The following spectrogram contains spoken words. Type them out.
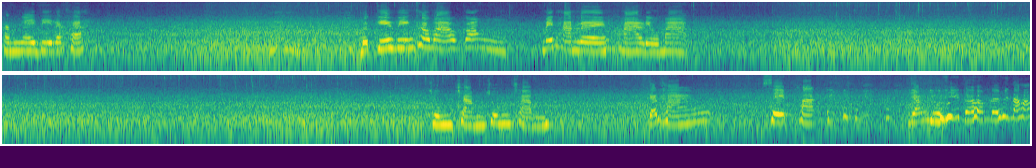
ทำไงดีล่ะคะ เมื่อกี้วิ่งเข้ามาเอากล้องไม่ทันเลยมาเร็วมาก ชุ่มชำชุ่มชำกระถางเศษผัก ยังอยู่ที่เดิมเลยพี่น้อง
